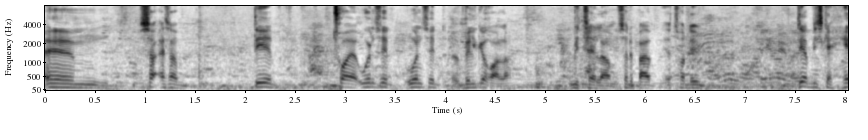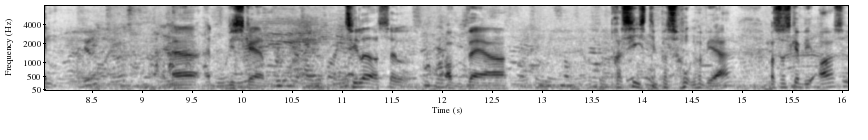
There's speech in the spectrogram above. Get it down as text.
Øhm, så altså, det tror jeg, uanset, uanset hvilke roller vi taler om, så er det bare, jeg tror, det der vi skal hen, er, at vi skal tillade os selv at være præcis de personer, vi er. Og så skal vi også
